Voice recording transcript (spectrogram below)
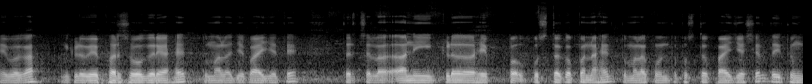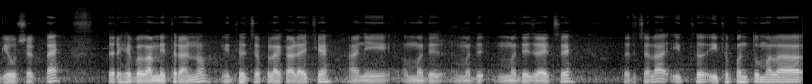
हे बघा इकडे वेफर्स वगैरे आहेत. तुम्हाला जे पाहिजे ते तर चला आणि इकडं हे प पुस्तकं पण आहेत. तुम्हाला कोणतं पुस्तक पाहिजे असेल तर इथून घेऊ शकताय. तर हे बघा मित्रांनो इथं चपला काढायच्या आणि मध्ये मध्ये मध्ये जायचं. आहे तर चला इथं इथं पण तुम्हाला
